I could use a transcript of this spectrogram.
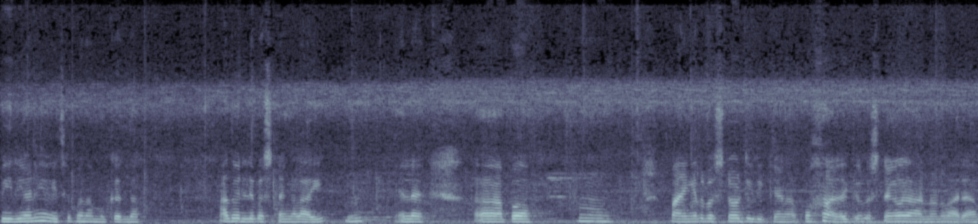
ബിരിയാണി കഴിച്ചപ്പോൾ നമുക്ക് എന്താ അത് വലിയ പ്രശ്നങ്ങളായി. അല്ലേ? അപ്പോൾ ഭയങ്കര പ്രശ്നമായിട്ടിരിക്കുകയാണ് അപ്പോൾ അതൊക്കെ പ്രശ്നങ്ങൾ കാരണമാണ് വരാൻ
